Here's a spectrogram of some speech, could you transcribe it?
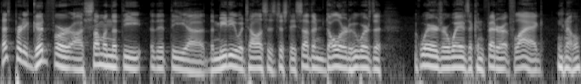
that's pretty good for uh, someone that the that the uh, the media would tell us is just a Southern dullard who wears a wears or waves a Confederate flag. You know.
